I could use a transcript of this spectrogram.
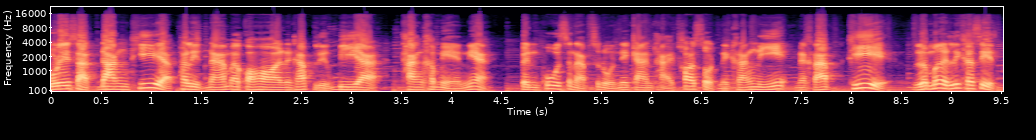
บริษัทดังที่ผลิตน้ำแอลกอฮอล์นะครับหรือเบียร์ทางเขมรเนี่ยเป็นผู้สนับสนุนในการถ่ายทอดสดในครั้งนี้นะครับที่ละเมิดลิขสิทธิ์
